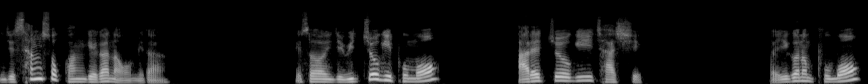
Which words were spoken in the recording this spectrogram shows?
이제 상속 관계가 나옵니다. 그래서 이제 위쪽이 부모, 아래쪽이 자식. 자, 이거는 부모,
